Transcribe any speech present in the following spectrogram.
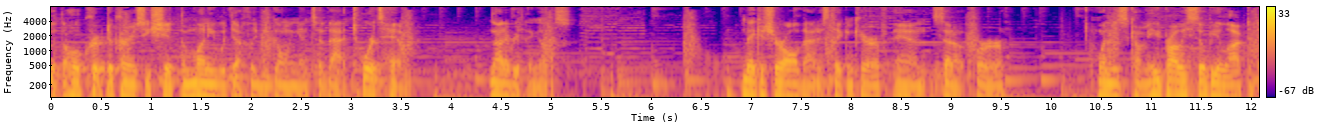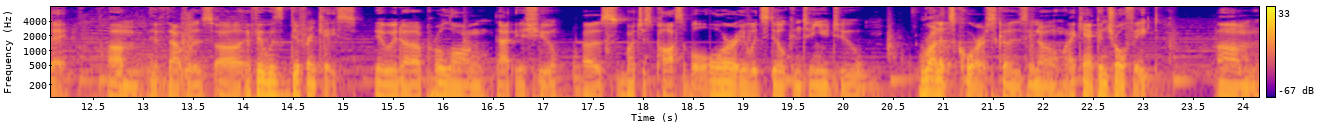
with the whole cryptocurrency shit, the money would definitely be going into that towards him, not everything else. Making sure all that is taken care of and set up for when he's coming. He'd probably still be alive today. Um, if that was uh, if it was different case, it would uh, prolong that issue as much as possible, or it would still continue to run its course because you know I can't control fate. Um,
